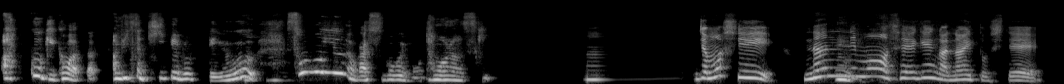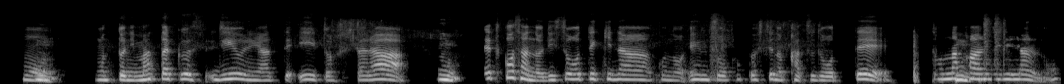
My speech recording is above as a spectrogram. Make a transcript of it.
あ、空気変わった。あ、みんな聞いてるっていう、そういうのがすごいもうたまらん好き。うんじゃあもし何にも制限がないとして、もう、うん本当に全く自由にやっていいとしたらうん。悦子さんの理想的なこの演奏家としての活動ってどんな感じになるの、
